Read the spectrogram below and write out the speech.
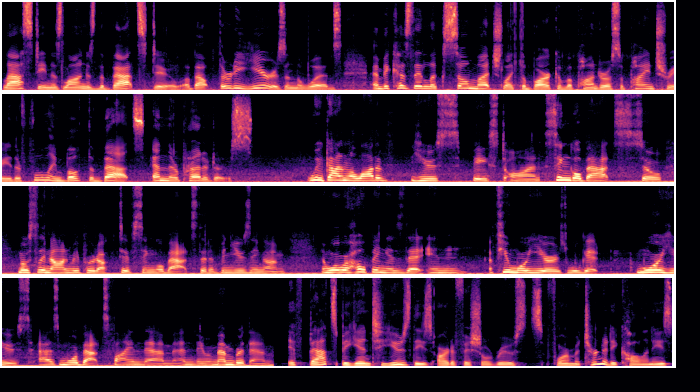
lasting as long as the bats do, about 30 years in the woods. And because they look so much like the bark of a ponderosa pine tree, they're fooling both the bats and their predators. We've gotten a lot of use based on single bats, so mostly non-reproductive single bats that have been using them. And what we're hoping is that in a few more years we'll get more use as more bats find them and they remember them. If bats begin to use these artificial roosts for maternity colonies,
